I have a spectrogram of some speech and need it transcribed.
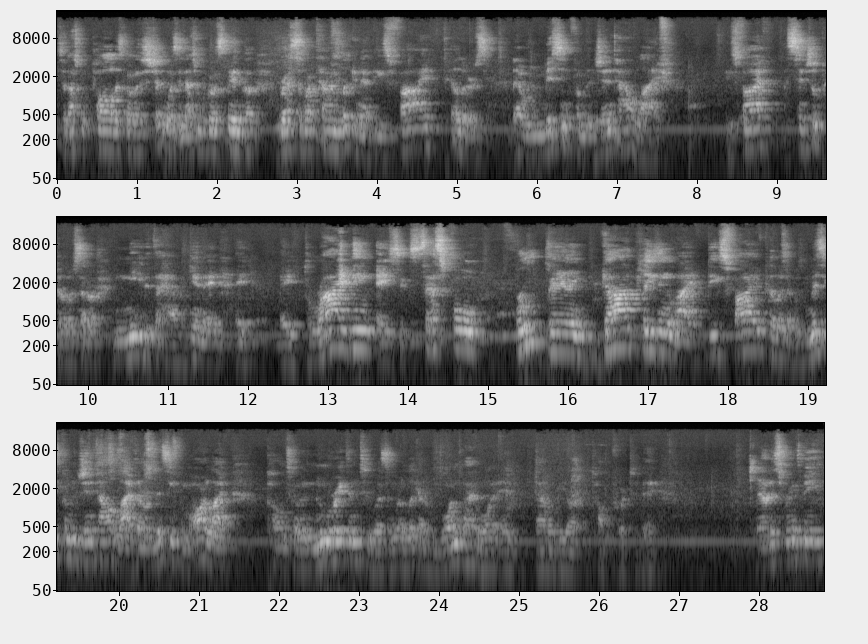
So that's what Paul is going to show us, and that's what we're going to spend the rest of our time looking at these five pillars that were missing from the Gentile life. These five essential pillars that are needed to have, again, a, a, a thriving, a successful, fruit bearing, God pleasing life, these five pillars that was missing from the Gentile life, that were missing from our life, Paul's going to enumerate them to us, and we're going to look at them one by one, and that'll be our talk for today. Now, this brings me,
